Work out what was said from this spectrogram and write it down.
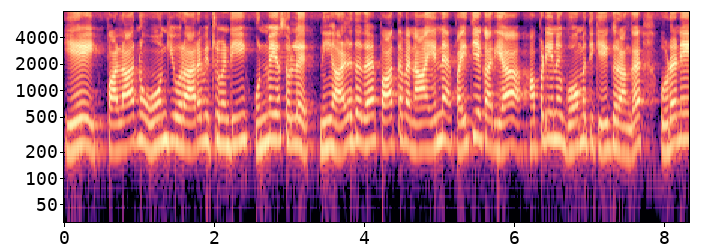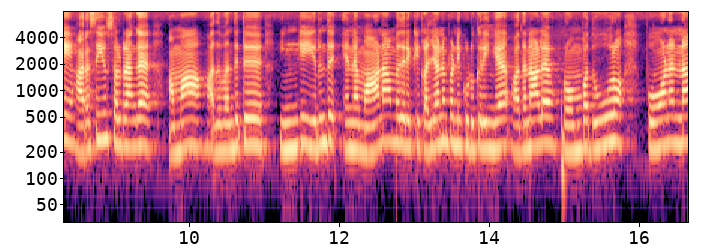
ஏய் பலார்னு ஓங்கி ஒரு அற விட்டுருவண்டி உண்மையை சொல்லு. நீ அழுததை பார்த்தவ நான் என்ன பைத்தியக்காரியா? அப்படின்னு கோமதி கேட்குறாங்க உடனே அரசியும் சொல்கிறாங்க அம்மா அது வந்துட்டு இங்கே இருந்து என்னை மானாமதுரைக்கு கல்யாணம் பண்ணி கொடுக்குறீங்க. அதனால் ரொம்ப தூரம் போனேன்னா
